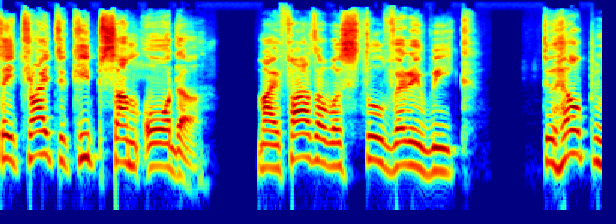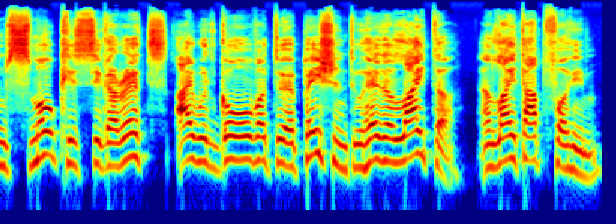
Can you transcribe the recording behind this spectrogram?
They tried to keep some order. My father was still very weak. To help him smoke his cigarettes, I would go over to a patient who had a lighter and light up for him.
